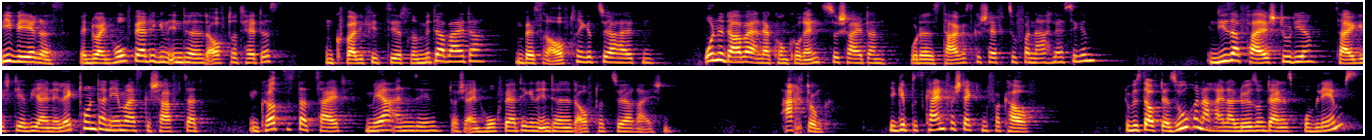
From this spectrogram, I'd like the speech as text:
Wie wäre es, wenn du einen hochwertigen Internetauftritt hättest, um qualifiziertere Mitarbeiter und bessere Aufträge zu erhalten, ohne dabei an der Konkurrenz zu scheitern oder das Tagesgeschäft zu vernachlässigen? In dieser Fallstudie zeige ich dir, wie ein Elektrounternehmer es geschafft hat, in kürzester Zeit mehr Ansehen durch einen hochwertigen Internetauftritt zu erreichen. Achtung! Hier gibt es keinen versteckten Verkauf. Du bist auf der Suche nach einer Lösung deines Problems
